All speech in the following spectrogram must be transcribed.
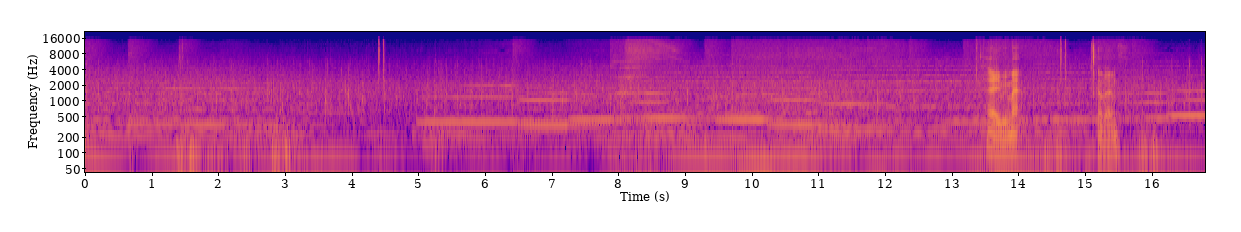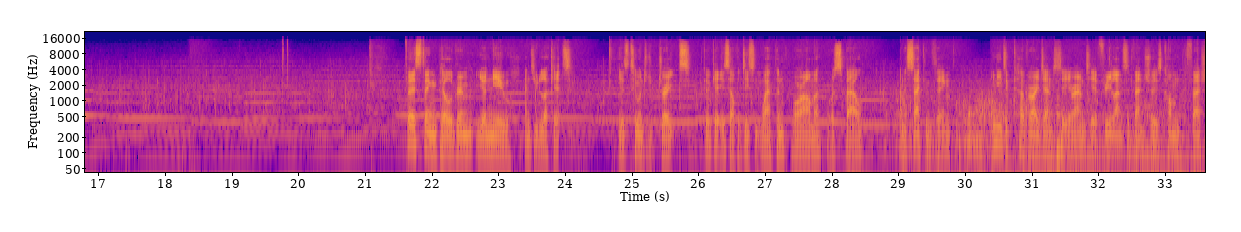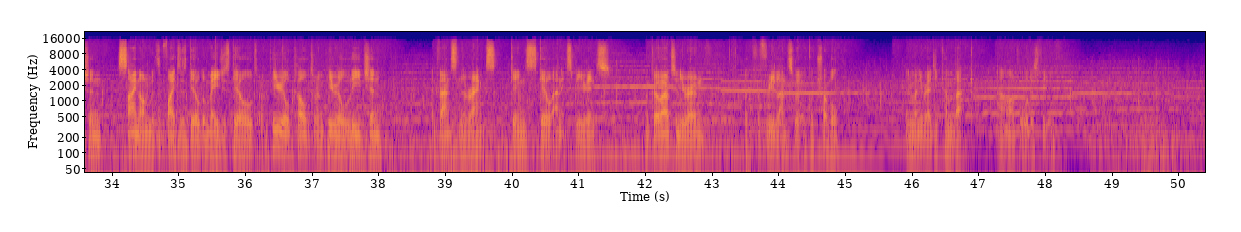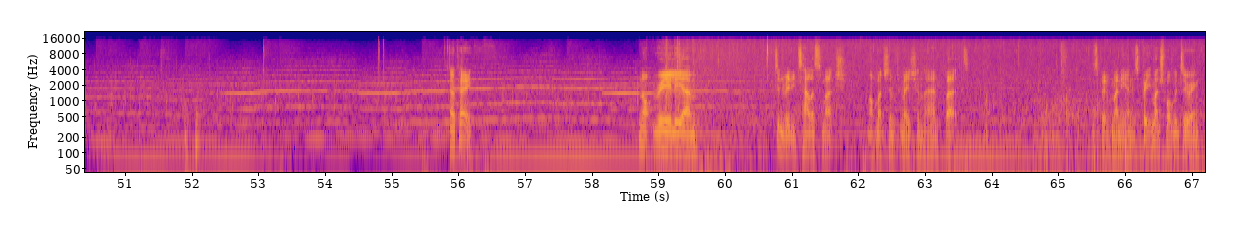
Hey, we met. Hello. First thing, Pilgrim, you're new, and you look it. Here's 200 drakes. Go get yourself a decent weapon, or armor, or a spell. And a second thing, you need to cover identity. Around here, freelance adventure is common profession. Sign on with the Fighters Guild or Mages Guild, or Imperial Cult or Imperial Legion. Advance in the ranks, gain skill and experience. Or go out on your own. Look for freelance work or trouble. Then when you're ready, come back. and I'll have orders for you. Okay. Not really, um, didn't really tell us much. Not much information there, but there's a bit of money and it's pretty much what we're doing.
